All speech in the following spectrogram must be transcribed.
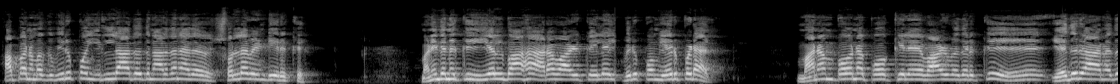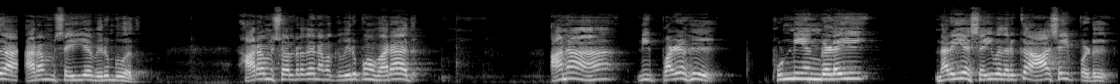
அப்போ நமக்கு விருப்பம் இல்லாததுனால தானே அதை சொல்ல வேண்டியிருக்கு. மனிதனுக்கு இயல்பாக அற வாழ்க்கையில் விருப்பம் ஏற்படாது. மனம் போன போக்கிலே வாழ்வதற்கு எதிரானது அறம் செய்ய விரும்புவது. அறம் சொல்கிறத நமக்கு விருப்பம் வராது. ஆனால் நீ பழகு புண்ணியங்களை நிறைய செய்வதற்கு ஆசைப்படு.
